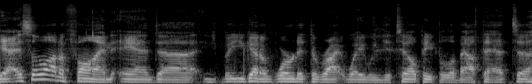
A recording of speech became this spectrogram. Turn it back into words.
Yeah, it's a lot of fun, and uh, but you got to word it the right way when you tell people about that. Uh,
